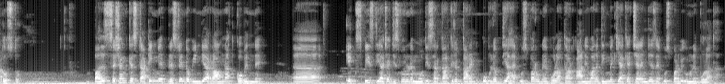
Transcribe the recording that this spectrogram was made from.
दोस्तों। बजट सेशन के स्टार्टिंग में president of India Ramnath Kovind ने एक स्पीच दिया था जिसमें उन्होंने मोदी सरकार की जो करंट उपलब्धियाँ है, उस पर उन्हें बोला था और आने वाले दिन में क्या क्या चैलेंजेस है, उस पर भी उन्होंने बोला था।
